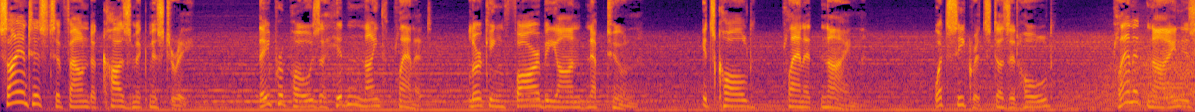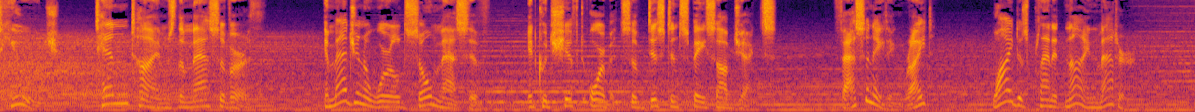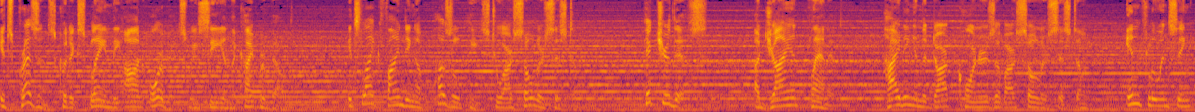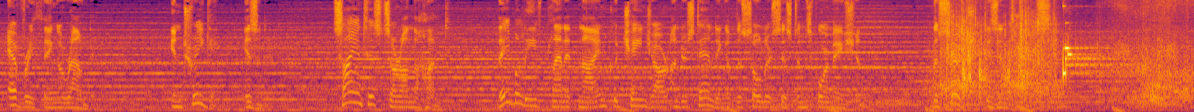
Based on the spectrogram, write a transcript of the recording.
Scientists have found a cosmic mystery. They propose a hidden ninth planet, lurking far beyond Neptune. It's called Planet Nine. What secrets does it hold? Planet Nine is huge, 10 times the mass of Earth. Imagine a world so massive, it could shift orbits of distant space objects. Fascinating, right? Why does Planet Nine matter? Its presence could explain the odd orbits we see in the Kuiper Belt. It's like finding a puzzle piece to our solar system. Picture this, a giant planet hiding in the dark corners of our solar system, influencing everything around it. Intriguing, isn't it? Scientists are on the hunt. They believe Planet 9 could change our understanding of the solar system's formation. The search is intense,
